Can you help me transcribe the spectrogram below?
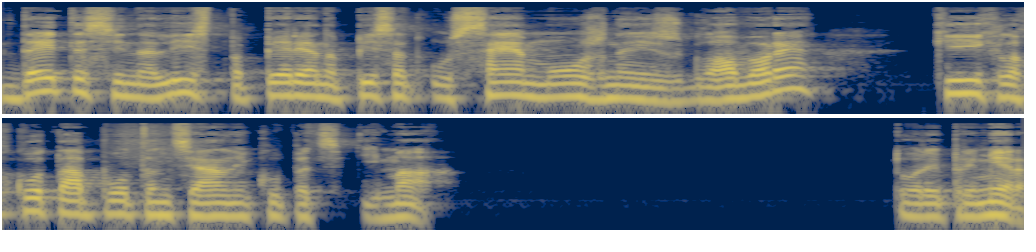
dajte si na list papirja napisati vse možne izgovore, ki jih lahko ta potencijalni kupec ima. Torej, primer.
